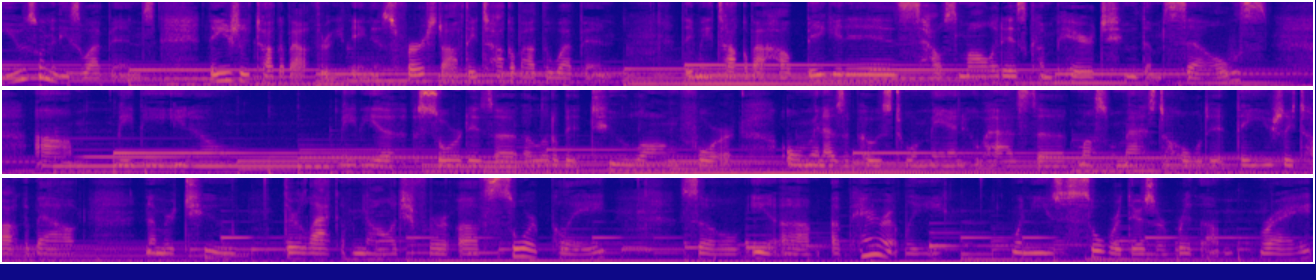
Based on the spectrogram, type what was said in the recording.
use one of these weapons, they usually talk about three things. First off, they talk about the weapon. They may talk about how big it is, how small it is compared to themselves. Um, maybe, you know, maybe a, a sword is a, a, little bit too long for a woman as opposed to a man who has the muscle mass to hold it. They usually talk about number two, their lack of knowledge for of sword play. So uh, apparently, when you use a sword, there's a rhythm, right?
